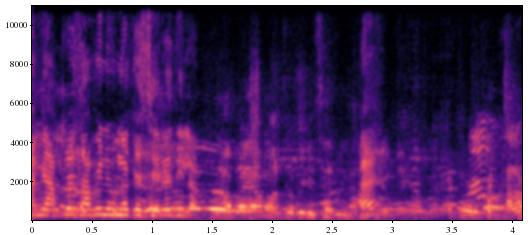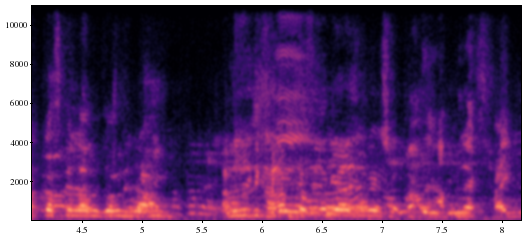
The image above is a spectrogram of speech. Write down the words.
আমি আপনার যাবিনি ওনাকে ছেড়ে দিলাম। ভাই আমার যাবি না ছাড়বি না। হ্যাঁ খারাপ কাজ করলে আমি আমি- আমি যদি খারাপ কাজ করি আসলে আপনি এক সাইডে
